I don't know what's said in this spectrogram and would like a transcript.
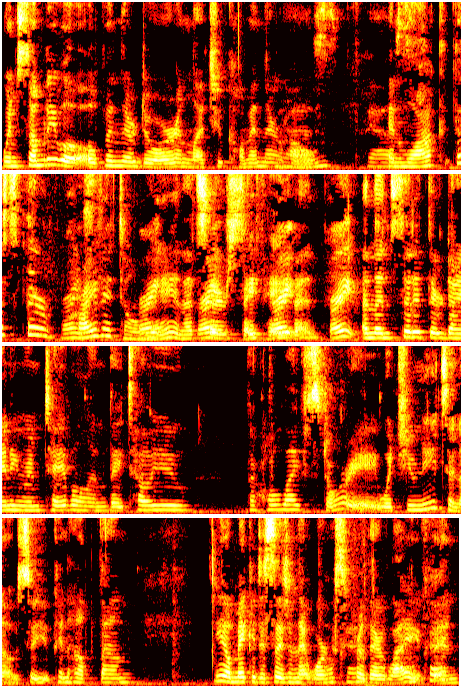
when somebody will open their door and let you come in their Yes. home yes. and walk. That's their Right. private domain. That's Right. their safe Right. haven. right And then sit at their dining room table and they tell you their whole life story, which you need to know so you can help them you know make a decision that works Okay. for their life Okay. and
